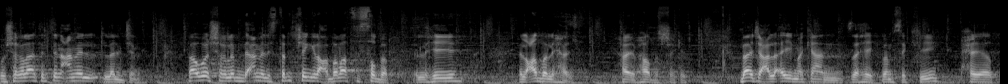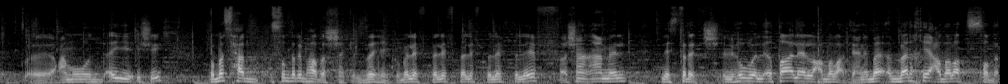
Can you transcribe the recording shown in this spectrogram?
وشغلات بتنعمل للجيم. فأول شغلة بدي أعمل stretching لعضلات الصدر اللي هي العضلة هاي هاي بهذا الشكل. باجي على أي مكان زي هيك بمسك فيه حيط آه، عمود أي شيء وبسحب صدري بهذا الشكل زي هيك وبلف بلف بلف بلف بلف عشان أعمل ال stretch اللي هو الإطالة للعضلات يعني برخي عضلات الصدر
